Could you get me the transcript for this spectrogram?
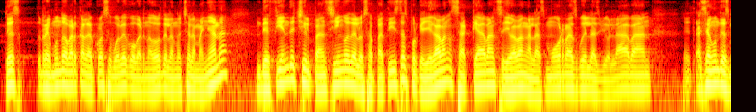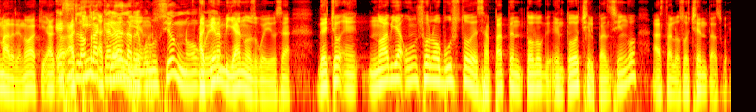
Entonces Raimundo Abarca Alarcón se vuelve gobernador de la noche a la mañana, defiende Chilpancingo de los zapatistas porque llegaban, saqueaban, se llevaban a las morras, güey, las violaban, eh, hacían un desmadre, ¿no? Aquí, Esa es la otra cara de la villanos. revolución, ¿no, Aquí eran villanos, güey. O sea, de hecho, eh, no había un solo busto de Zapata en todo, en todo Chilpancingo hasta los ochentas, güey.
